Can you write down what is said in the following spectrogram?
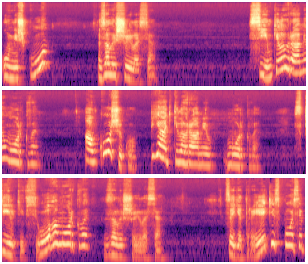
У мішку залишилося 7 кілограмів моркви, а в кошику 5 кілограмів моркви. Скільки всього моркви залишилося? Це є третій спосіб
